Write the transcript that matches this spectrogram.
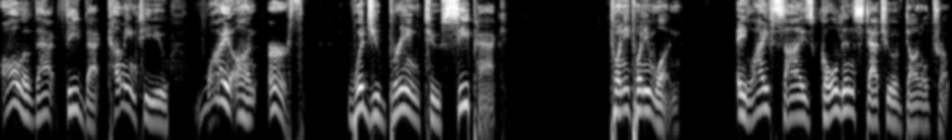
all of that feedback coming to you, why on earth would you bring to CPAC 2021 a life-size golden statue of Donald Trump.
